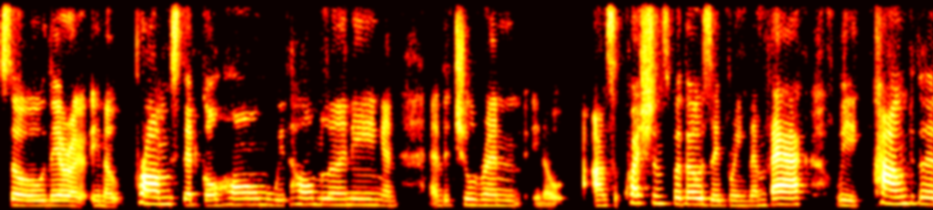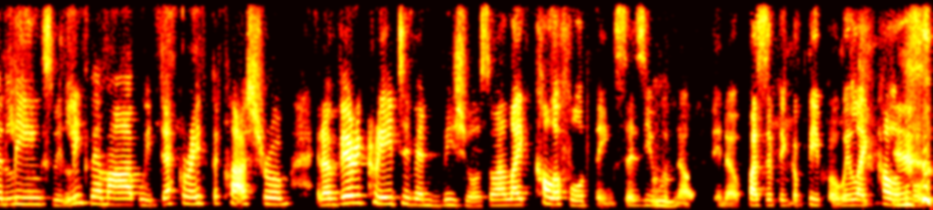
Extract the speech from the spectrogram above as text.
So there are you know prompts that go home with home learning and and the children you know answer questions for those. They bring them back. We count the links. We link them up. We decorate the classroom. And i'm very creative and visual so i like colorful things as you would Mm. know you know pacifica people we like colorful.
